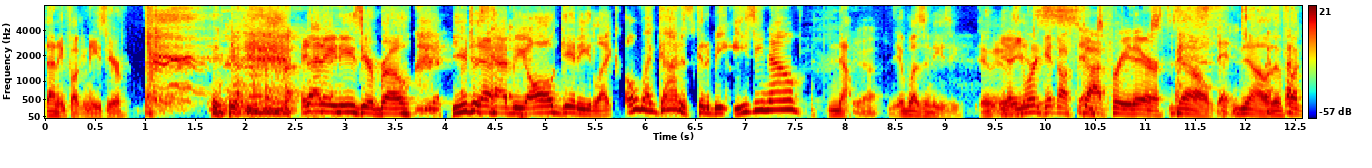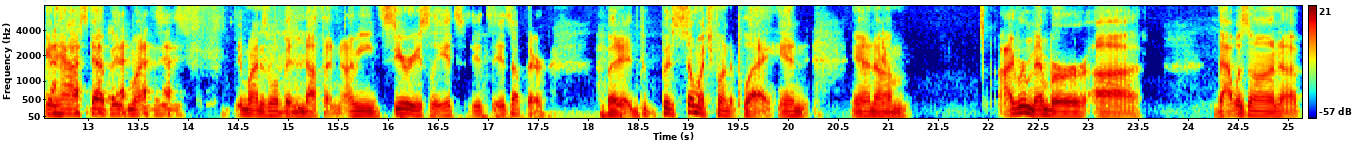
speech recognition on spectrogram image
that ain't fucking easier. that ain't easier, bro. You just Yeah. had me all giddy, like, oh my God, it's gonna be easy now. No, Yeah. it wasn't easy. It- it Yeah, was- you weren't getting off scot free there. no, no, the fucking half step. It might, it might as well have been nothing. I mean, seriously, it's it's it's up there, but it, but it's so much fun to play. And and um, I remember uh, that was on a,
